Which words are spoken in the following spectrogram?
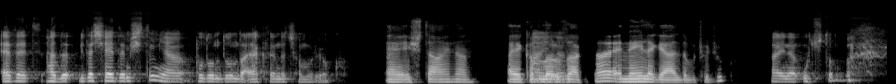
Evet. Hadi bir de şey demiştim ya bulunduğunda ayaklarında çamur yok. E, işte aynen. Ayakkabılar Aynen. uzakta. E, neyle geldi bu çocuk? Aynen uçtum.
